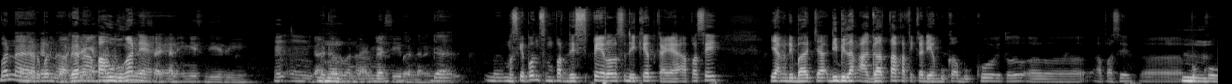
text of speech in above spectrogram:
Benar kan benar dan apa harus hubungannya menyelesaikan ini sendiri. Mm-mm, benar benar hubungannya sih benar. Meskipun sempat di spill sedikit kayak apa sih yang dibaca dibilang Agatha ketika dia buka buku itu eh, apa sih eh, buku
